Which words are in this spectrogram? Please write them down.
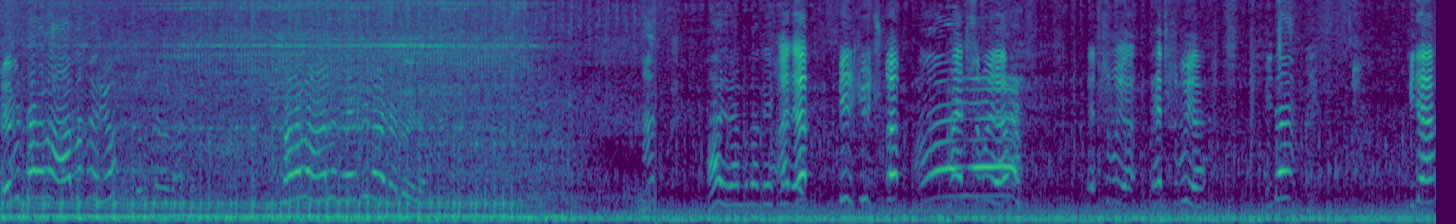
Öbür tarafa ağırlık veriyor. Bir tarafa ağırlık verdiğin halde böyle. Hadi ben buradan destek. Hadi hop. 1 2 3 hop. Hepsi bu ya. Hepsi bu ya. Hepsi bu ya. Bir daha. Bir daha.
